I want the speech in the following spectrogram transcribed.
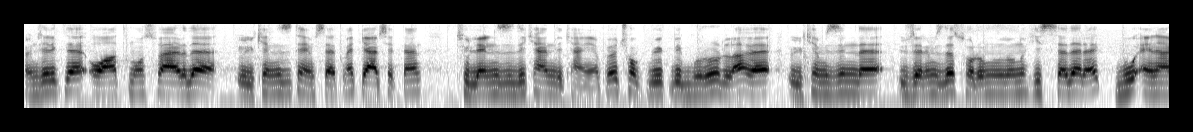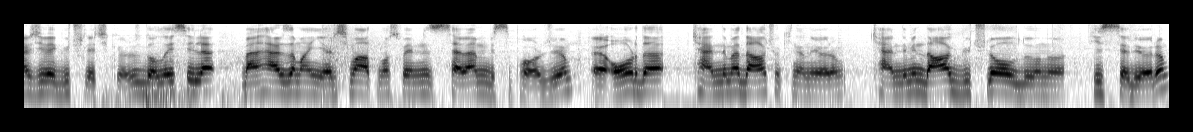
Öncelikle o atmosferde ülkenizi temsil etmek gerçekten tüylerinizi diken diken yapıyor. Çok büyük bir gururla ve ülkemizin de üzerimizde sorumluluğunu hissederek bu enerji ve güçle çıkıyoruz. Dolayısıyla ben her zaman yarışma atmosferini seven bir sporcuyum. Ee, orada kendime daha çok inanıyorum. Kendimin daha güçlü olduğunu hissediyorum.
